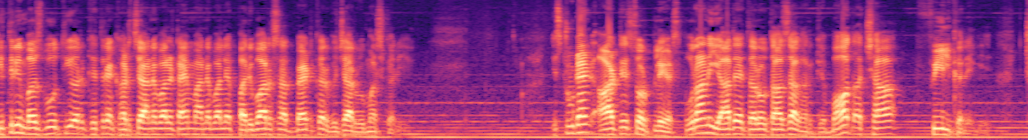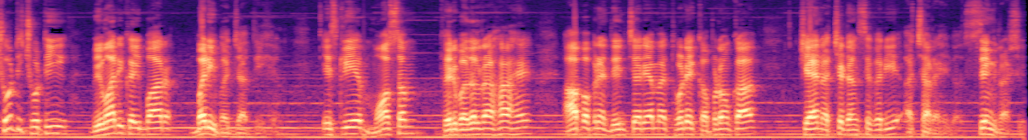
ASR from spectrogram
कितनी मजबूती और कितने खर्चे आने वाले टाइम आने वाले परिवार के साथ बैठकर विचार विमर्श करिए। स्टूडेंट आर्टिस्ट और प्लेयर्स पुरानी यादें तरोताजा करके बहुत अच्छा फील करेंगे। छोटी छोटी बीमारी कई बार बड़ी बच जाती है। इसलिए मौसम फिर बदल रहा है। आप अपने दिनचर्या में थोड़े कपड़ों का चयन अच्छे ढंग से करिए अच्छा रहेगा। सिंह राशि।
